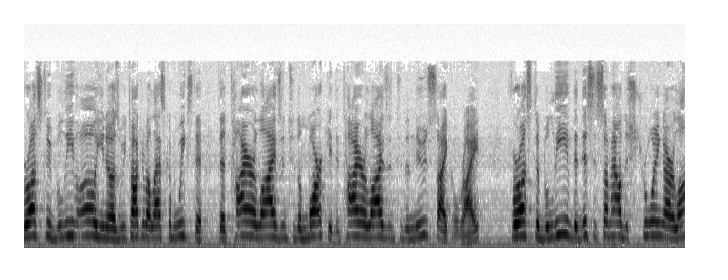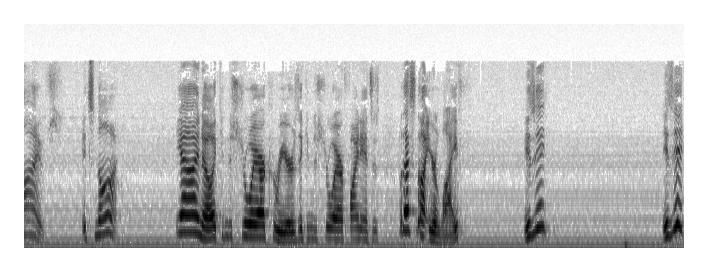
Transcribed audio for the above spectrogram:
for us to believe, oh, you know, as we talked about last couple weeks, to, to tie our lives into the market, to tie our lives into the news cycle, right? For us to believe that this is somehow destroying our lives. It's not. Yeah, I know, it can destroy our careers, it can destroy our finances, but that's not your life. Is it? Is it?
